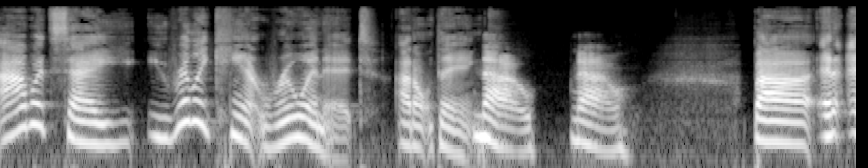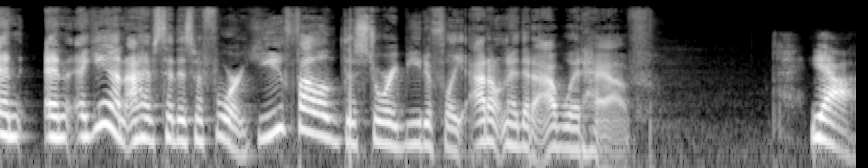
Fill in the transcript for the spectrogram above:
I would say you really can't ruin it, I don't think. No, no. By and and and again, I have said this before. You followed the story beautifully. I don't know that I would have. Yeah.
